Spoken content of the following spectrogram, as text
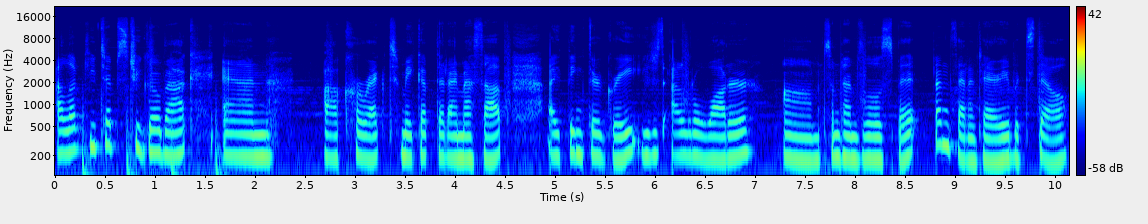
I love Q-tips to go back and uh, correct makeup that I mess up. I think they're great. You just add a little water um, sometimes a little spit, unsanitary, but still.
